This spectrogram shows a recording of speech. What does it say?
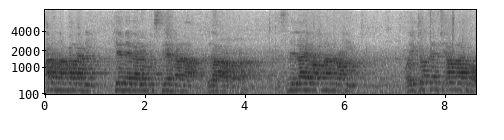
ado na bangandi kebe ga yonki siren da na la har ko tan bismillahir rahmanir rahim wa yajtan ti allah ko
